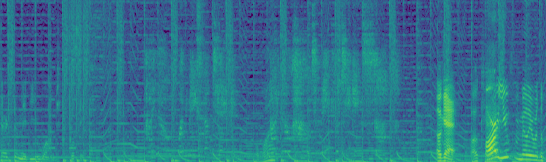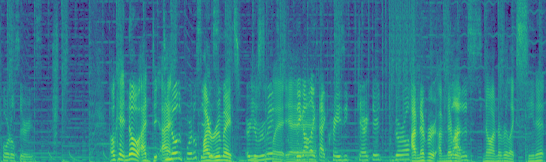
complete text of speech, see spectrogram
character, maybe you won't. We'll see. Okay, Okay. are you familiar with the Portal series? Okay, no, I did. Do you know the Portal series? my roommates or your roommates? to play it. Yeah, they yeah, got yeah. like that crazy character girl. I've never, I've never. GLaDOS. No, I've never like seen it.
